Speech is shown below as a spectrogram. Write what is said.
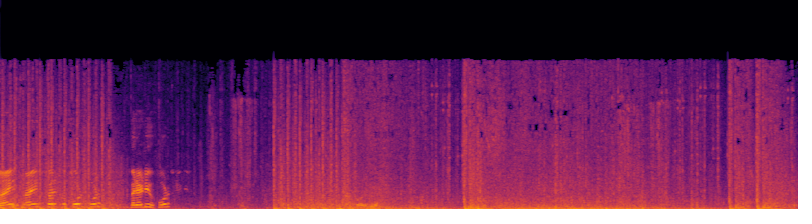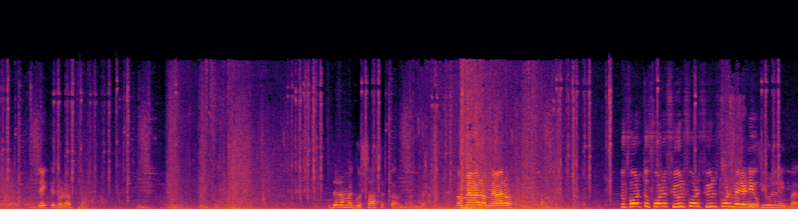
Nice nice कर तो फोड़ फोड़ मैं रेडी हूँ फोड़ छोड़ दिया। देख के थोड़ा। इधर मैं गुस्सा सकता हूँ अंदर। मैं आ रहा हूँ मैं आ रहा हूँ। तू फोड़ तू फोड़ फ्यूल फोड़ फ्यूल फोड़ मैं रेडी हूँ। फ्यूल नहीं मैं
